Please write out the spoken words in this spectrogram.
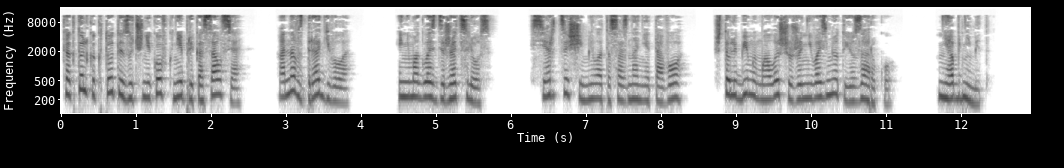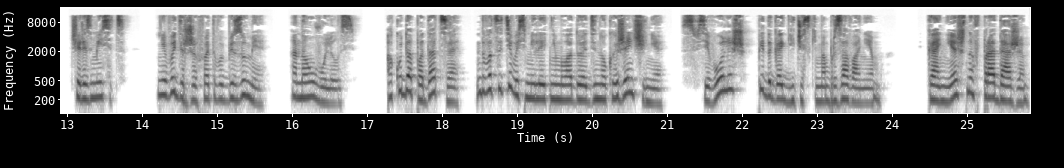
Как только кто-то из учеников к ней прикасался, она вздрагивала и не могла сдержать слез. Сердце щемило от осознания того, что любимый малыш уже не возьмет ее за руку, не обнимет. Через месяц, не выдержав этого безумия, она уволилась. А куда податься 28-летней молодой одинокой женщине с всего лишь педагогическим образованием? Конечно, в продаже.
